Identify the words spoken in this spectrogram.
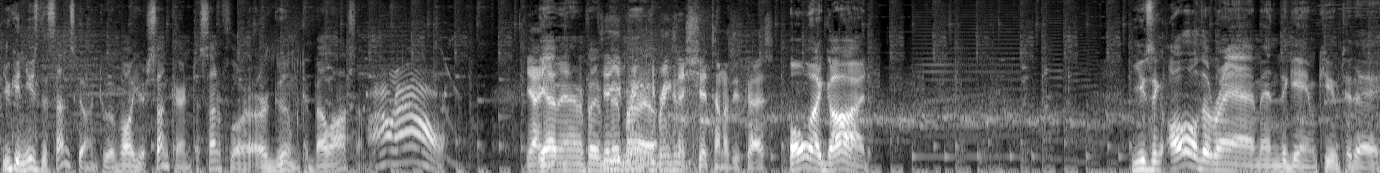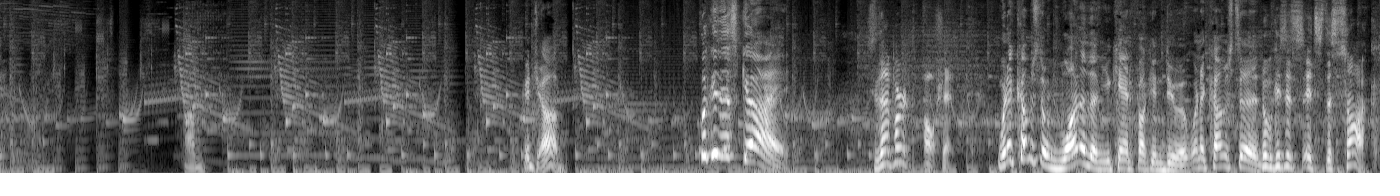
You can use the Sunscone to evolve your Sunkern to Sunflora or Goom to Bellossom. Oh no! Yeah, Yeah, you- man, I played yeah, he, bring, he brings in a shit ton of these guys. Oh my god! Using all the RAM and the GameCube today. Good job. Look at this guy! See that part? Oh shit! When it comes to one of them, you can't fucking do it. When it comes to No, because it's it's the sock.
